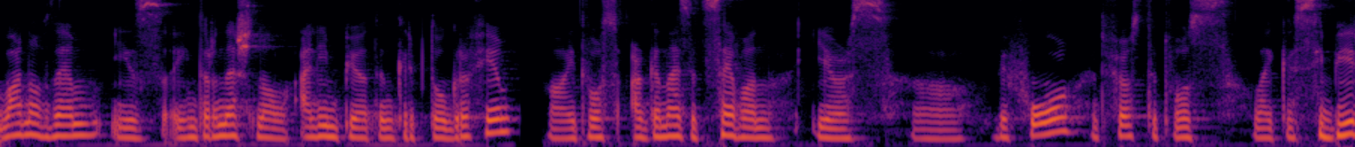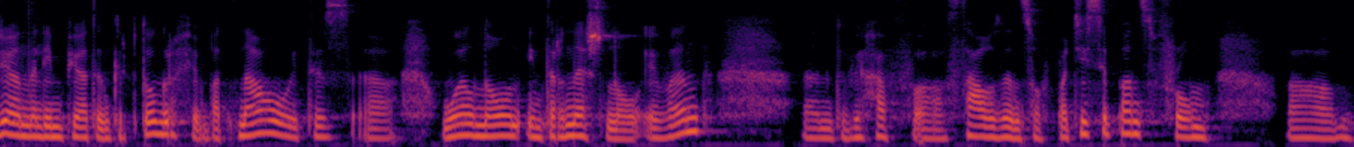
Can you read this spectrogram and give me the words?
One of them is International Olympiad in Cryptography. Uh, it was organized seven years uh, before. At first, it was like a Siberian Olympiad in cryptography, but now it is a well-known international event, and we have uh, thousands of participants from um,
